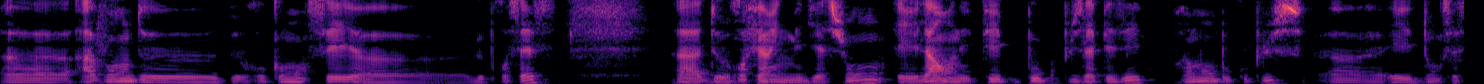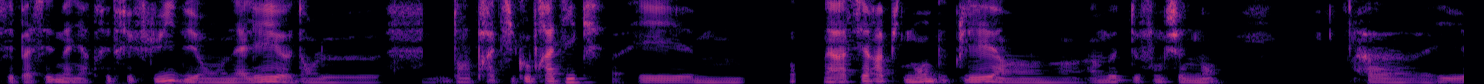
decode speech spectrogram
avant de, de recommencer le process, de refaire une médiation. Et là, on était beaucoup plus apaisé vraiment beaucoup plus. Euh, et donc ça s'est passé de manière très très fluide et on allait euh, dans le dans le pratico-pratique et euh, on a assez rapidement bouclé un, un mode de fonctionnement euh, et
